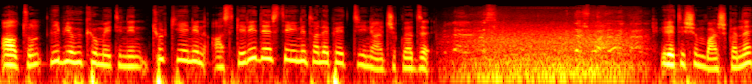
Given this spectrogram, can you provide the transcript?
Altun, Libya hükümetinin Türkiye'nin askeri desteğini talep ettiğini açıkladı. İletişim Başkanı,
